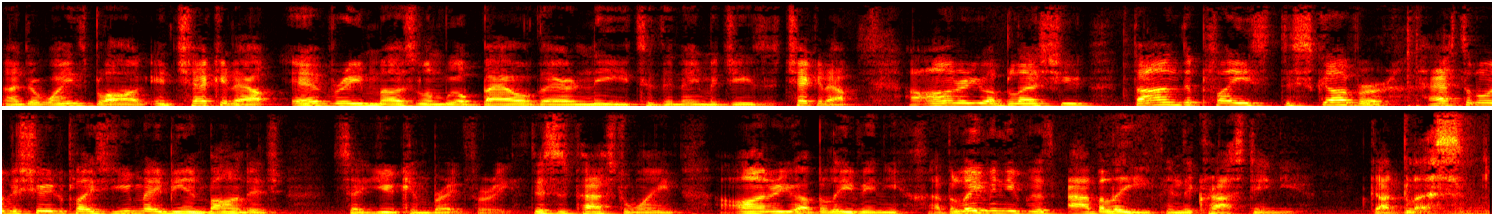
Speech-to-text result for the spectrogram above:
under Wayne's blog and check it out. Every Muslim will bow their knee to the name of Jesus. Check it out. I honor you. I bless you. Find the place, discover, ask the Lord to show you the place you may be in bondage so you can break free. This is Pastor Wayne. I honor you. I believe in you. I believe in you because I believe in the Christ in you. God bless.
